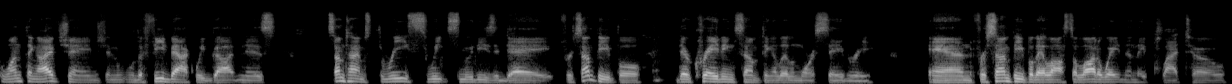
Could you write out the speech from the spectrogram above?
one thing I've changed, and the feedback we've gotten is sometimes three sweet smoothies a day. For some people, they're craving something a little more savory. And for some people, they lost a lot of weight and then they plateau.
